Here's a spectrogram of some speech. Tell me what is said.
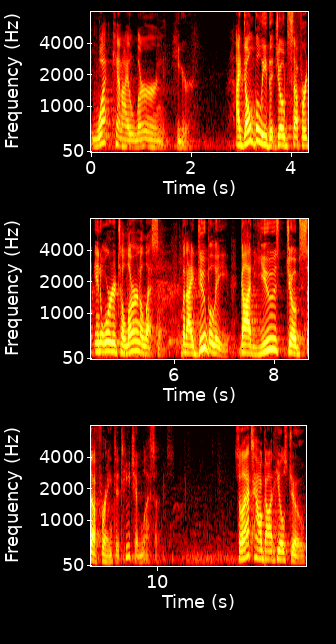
what can I learn here? I don't believe that Job suffered in order to learn a lesson, but I do believe God used Job's suffering to teach him lessons. So that's how God heals Job.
